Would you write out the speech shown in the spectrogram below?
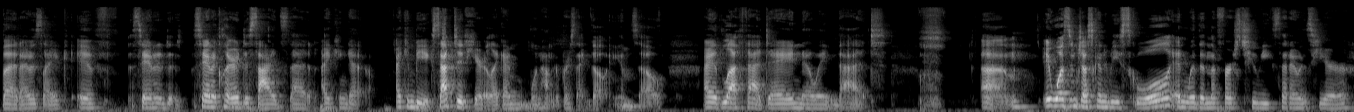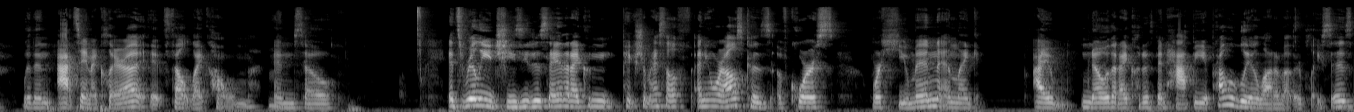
but I was like, if Santa Santa Clara decides that I can get I can be accepted here, like I'm 100% going. And so I had left that day knowing that um, it wasn't just going to be school. And within the first two weeks that I was here, within at Santa Clara, it felt like home. Mm-hmm. And so it's really cheesy to say that I couldn't picture myself anywhere else because, of course, we're human and like I know that I could have been happy at probably a lot of other places,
